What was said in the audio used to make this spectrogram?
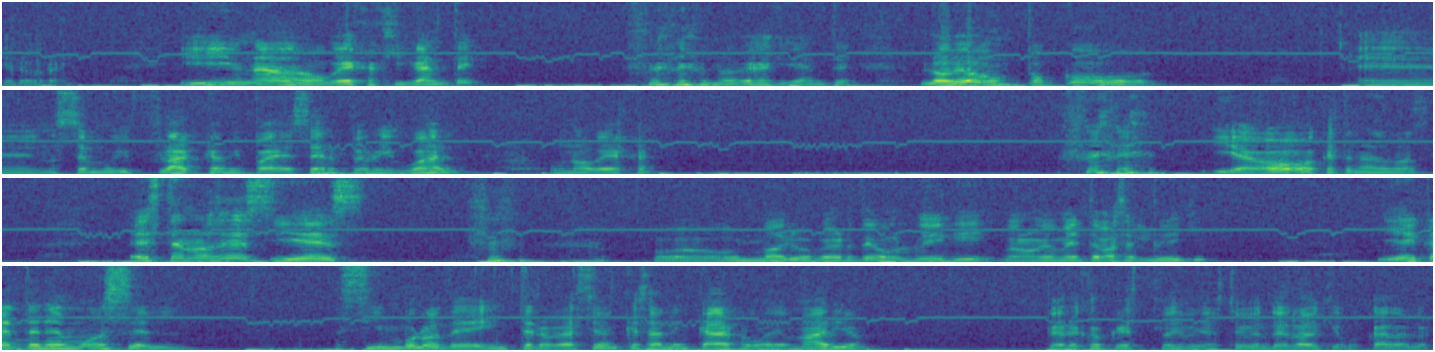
Herobrine. Y una oveja gigante. una oveja gigante. Lo veo un poco... Eh, no sé, muy flaca a mi parecer, pero igual una oveja. y oh, acá está nada más. Este no sé si es un Mario verde o Luigi. Bueno, obviamente va a ser Luigi. Y acá tenemos el símbolo de interrogación que sale en cada juego de Mario. Pero creo que estoy, viendo el lado equivocado. A ver.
